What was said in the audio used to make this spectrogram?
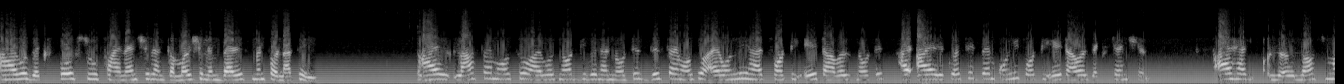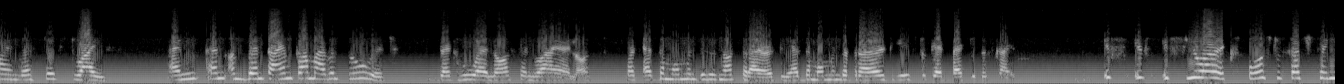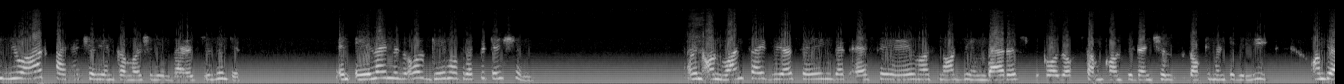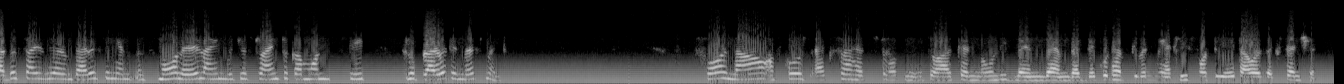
I was exposed to financial and commercial embarrassment for nothing. I last time also I was not given a notice. This time also I only had 48 hours notice. I, I requested them only 48 hours extension. I had lost my investors twice, and and when time come I will prove it that who I lost and why I lost. But at the moment this is not priority. At the moment the priority is to get back to the skies. If if if you are exposed to such things, you are financially and commercially embarrassed, isn't it? An airline is all game of reputation. I mean, on one side, we are saying that SAA must not be embarrassed because of some confidential document to be leaked. On the other side, we are embarrassing a small airline which is trying to come on street through private investment. For now, of course, Acsa had stopped me, so I can only blame them that they could have given me at least 48 hours extension.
